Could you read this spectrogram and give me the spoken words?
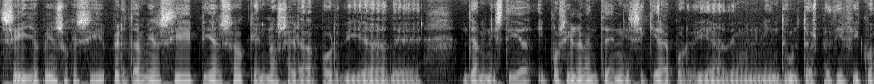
Sí, yo pienso que sí, pero también sí pienso que no será por vía de, de amnistía y posiblemente ni siquiera por vía de un indulto específico,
